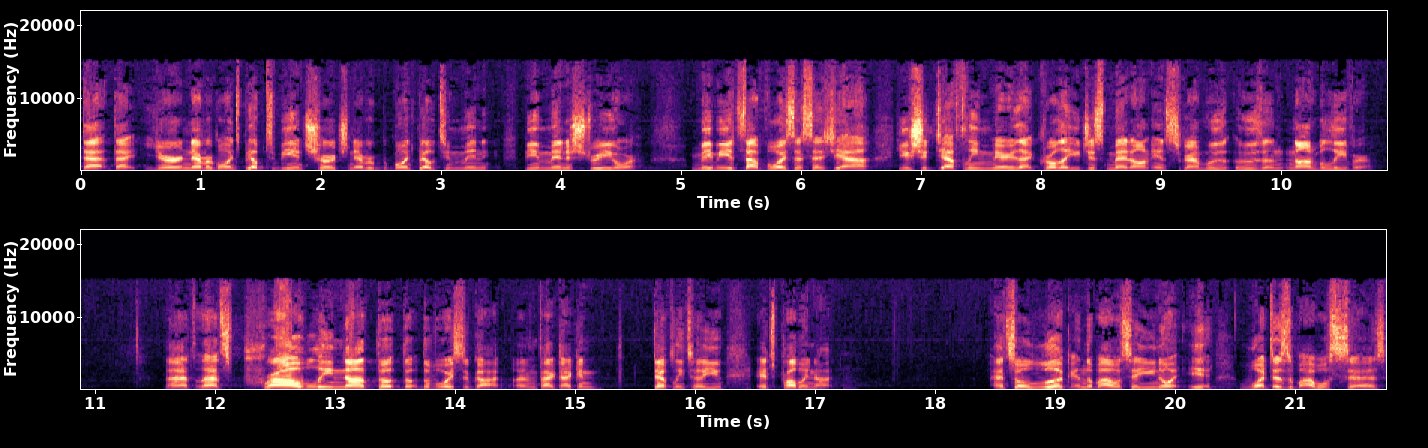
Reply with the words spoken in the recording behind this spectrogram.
that, that you're never going to be able to be in church, never going to be able to min, be in ministry. Or maybe it's that voice that says, yeah, you should definitely marry that girl that you just met on Instagram who, who's a non believer. That, that's probably not the, the, the voice of God. In fact, I can definitely tell you it's probably not. And so look in the Bible, say, you know what, it, what does the Bible says?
